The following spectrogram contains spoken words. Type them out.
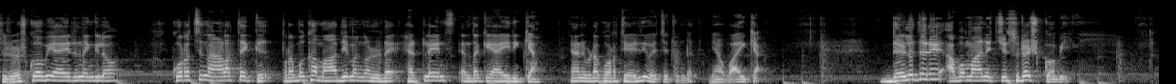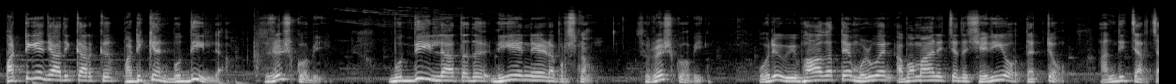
സുരേഷ് ഗോപി ആയിരുന്നെങ്കിലോ? കുറച്ച് നാളത്തേക്ക് പ്രമുഖ മാധ്യമങ്ങളുടെ ഹെഡ്ലൈൻസ് എന്തൊക്കെയായിരിക്കാം? ഞാനിവിടെ കുറച്ച് എഴുതി വെച്ചിട്ടുണ്ട്. ഞാൻ വായിക്കാം. ദളിതരെ അപമാനിച്ച് സുരേഷ് ഗോപി. പട്ടികജാതിക്കാർക്ക് പഠിക്കാൻ ബുദ്ധിയില്ല സുരേഷ് ഗോപി. ബുദ്ധിയില്ലാത്തത് ഡി എൻ എയുടെ പ്രശ്നം. സുരേഷ് ഗോപി. ഒരു വിഭാഗത്തെ മുഴുവൻ അപമാനിച്ചത് ശരിയോ തെറ്റോ? അന്തിച്ചർച്ച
